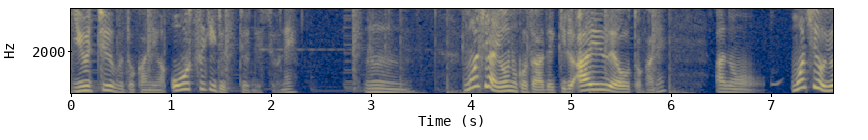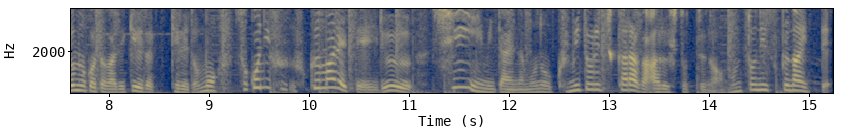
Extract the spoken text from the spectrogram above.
YouTube とかには多すぎるっていうんですよね。うん、文字は読むことができる。あいうえおとかね。あの文字を読むことができるけれどもそこに含まれている真意みたいなものを汲み取る力がある人っていうのは本当に少ないって。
